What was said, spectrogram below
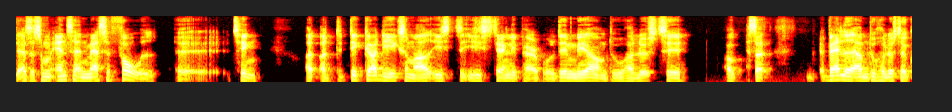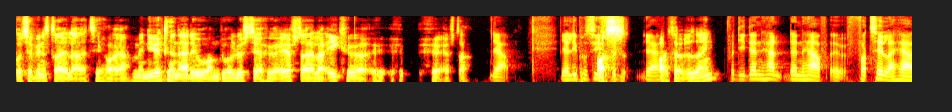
altså som antager en masse forud øh, ting. Og, og det, det gør de ikke så meget i, i Stanley Parable. Det er mere om du har lyst til, og, altså valget er, om du har lyst til at gå til venstre eller til højre. Men i virkeligheden er det jo, om du har lyst til at høre efter, eller ikke høre, høre efter. Ja, ja lige præcis. Og, for, ja, og så videre, ikke? fordi den her, den her øh, fortæller her,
